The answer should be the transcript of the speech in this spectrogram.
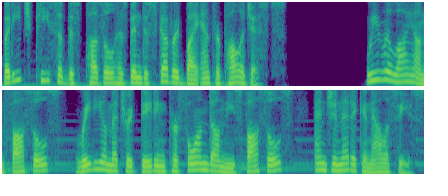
but each piece of this puzzle has been discovered by anthropologists. We rely on fossils, radiometric dating performed on these fossils, and genetic analyses.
